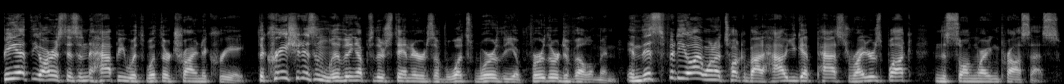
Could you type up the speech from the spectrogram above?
Being that the artist isn't happy with what they're trying to create. The creation isn't living up to their standards of what's worthy of further development. In this video, I want to talk about how you get past writer's block in the songwriting process.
